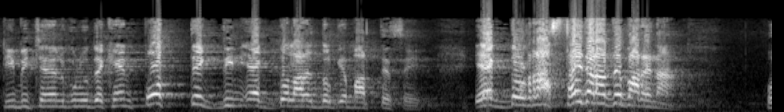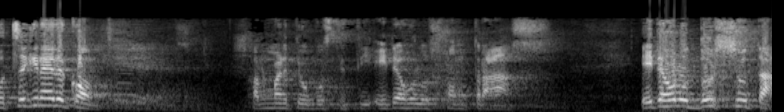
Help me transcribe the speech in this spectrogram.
টিভি চ্যানেলগুলো দেখেন প্রত্যেক দিন একদল আরেক দলকে মারতেছে। একদল রাস্তায় দাঁড়াতে পারে না। হচ্ছে কিনা এরকম? সম্মানিত উপস্থিতি, এটা হলো সন্ত্রাস। এটা হলো দস্যুতা।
